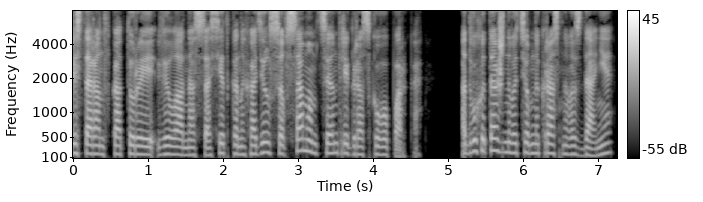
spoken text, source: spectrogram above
Ресторан, в который вела нас соседка, находился в самом центре городского парка. От двухэтажного темно-красного здания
